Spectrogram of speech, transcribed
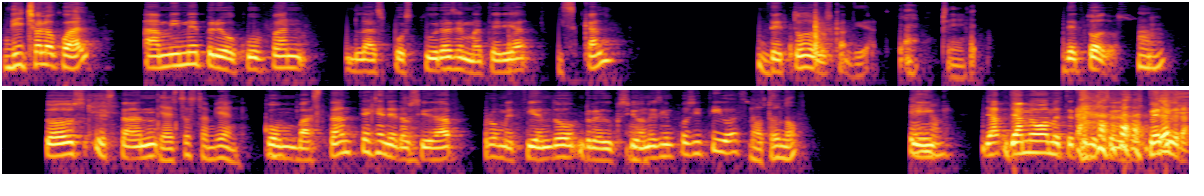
Dicho lo cual. A mí me preocupan las posturas en materia fiscal de todos los candidatos. Sí. De todos. Todos están. Y estos también. Con bastante generosidad prometiendo reducciones impositivas. Nosotros no. Ya, ya, me voy a meter con ustedes. Espera,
